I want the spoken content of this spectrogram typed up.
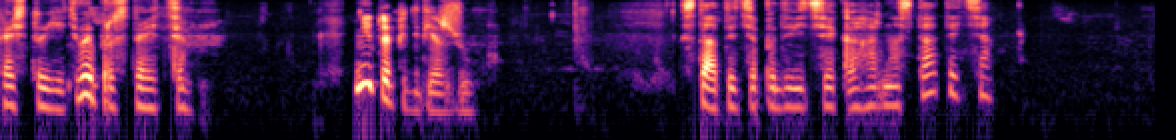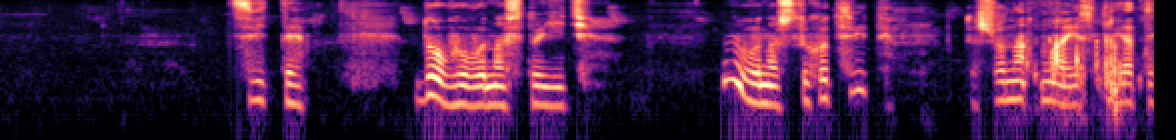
хай стоїть, випростається. Ні, то підв'яжу. Статиця, подивіться, яка гарна статиця. Цвіте. Довго вона стоїть. Ну, вона ж сухоцвіт, тож вона має стояти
